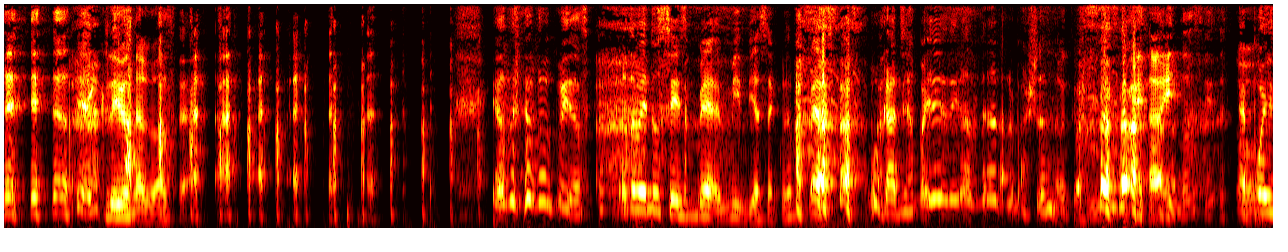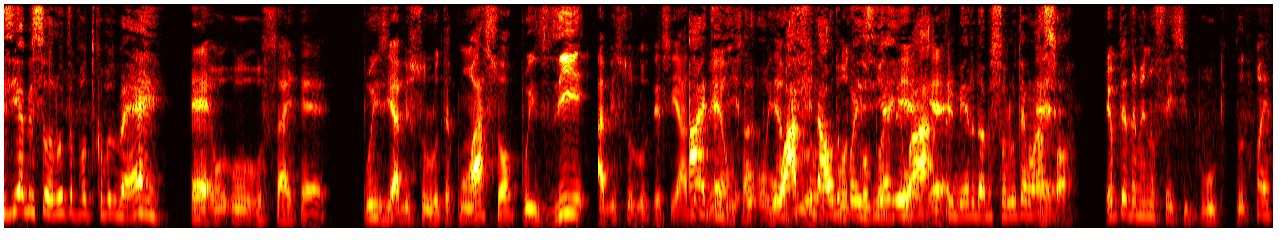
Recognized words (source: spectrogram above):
é incrível o negócio. Eu não, eu não conheço. Eu também não sei se me- medir essa coisa. Mas parece- o cara diz, rapaz, eu não tá baixando, não. Aí não sei. É poesiaabsoluta.com.br? É, o, o, o site é Poesia Absoluta com A só. Poesia Absoluta. Esse A do Ah, meio é um O, o A final do poesia e o A é. primeiro do absoluto é um A É. só. Eu tenho também no Facebook, tudo, mas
